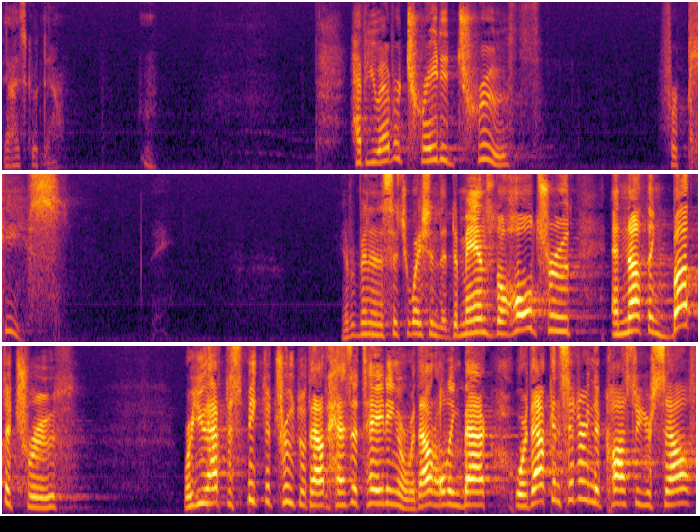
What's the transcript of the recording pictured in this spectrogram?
The eyes go down. Hmm. Have you ever traded truth for peace? You ever been in a situation that demands the whole truth and nothing but the truth? Where you have to speak the truth without hesitating or without holding back or without considering the cost to yourself?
